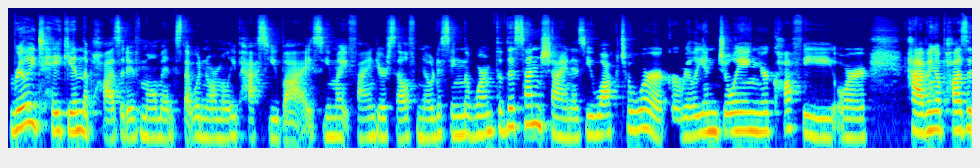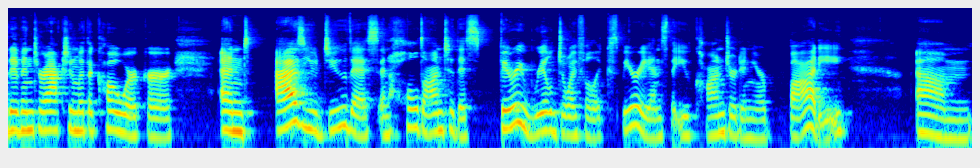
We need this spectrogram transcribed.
really take in the positive moments that would normally pass you by. So you might find yourself noticing the warmth of the sunshine as you walk to work or really enjoying your coffee or having a positive interaction with a coworker. And as you do this and hold on to this very real joyful experience that you conjured in your body, um,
